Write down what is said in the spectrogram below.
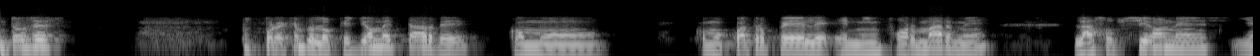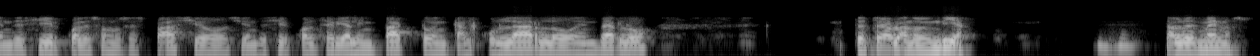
Entonces, pues, por ejemplo, lo que yo me tarde como, como 4PL en informarme las opciones y en decir cuáles son los espacios y en decir cuál sería el impacto, en calcularlo, en verlo, te estoy hablando de un día, tal vez menos.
